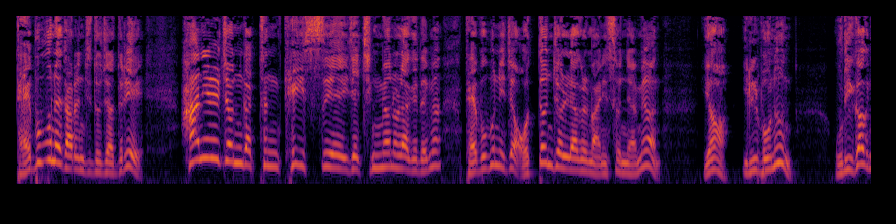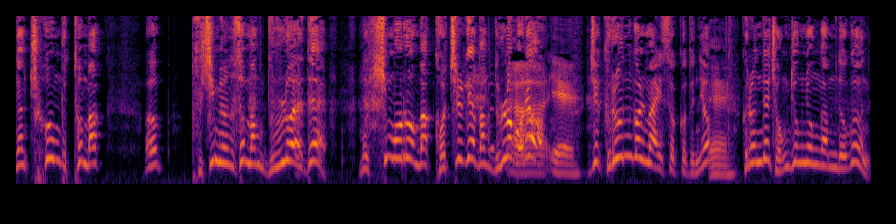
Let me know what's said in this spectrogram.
대부분의 다른 지도자들이 한일전 같은 케이스에 이제 직면을 하게 되면 대부분 이제 어떤 전략을 많이 썼냐면 야 일본은 우리가 그냥 처음부터 막 어, 부시면서 막 눌러야 돼. 뭐 힘으로 막 거칠게 막 눌러버려. 아, 예. 이제 그런 걸 많이 썼거든요. 예. 그런데 정종용 감독은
